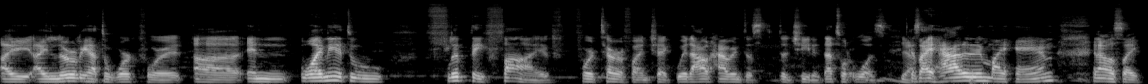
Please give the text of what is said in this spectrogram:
I I literally had to work for it. Uh, and well, I needed to flip a five for a terrifying check without having to, to cheat it. That's what it was. Yeah. Because I had it in my hand, and I was like,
